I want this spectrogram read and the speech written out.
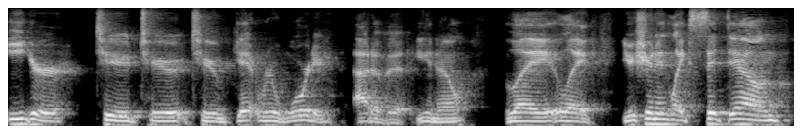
eager to to to get rewarded out of it you know? Like like you shouldn't like sit down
